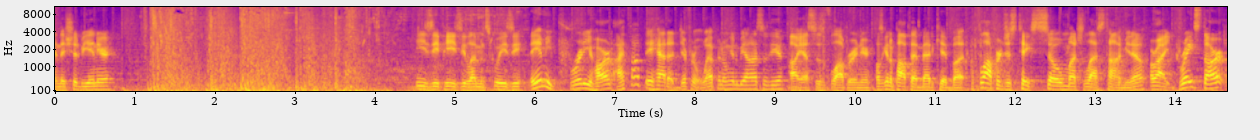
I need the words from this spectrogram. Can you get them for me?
And they should be in here. Easy peasy lemon squeezy. They hit me pretty hard. I thought they had a different weapon, I'm gonna be honest with you. Oh yes, there's a flopper in here. I was gonna pop that med kit, but the flopper just takes so much less time, you know? All right, great start.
